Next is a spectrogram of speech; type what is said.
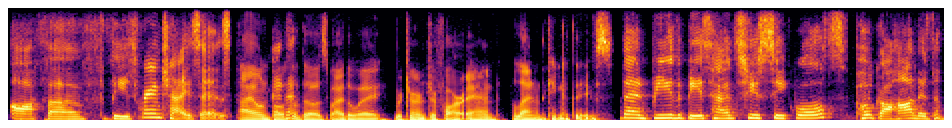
off of these franchises. I own both And- of those, by the way Return of Jafar and Aladdin and the King of Thieves. Then Be the Beast had two sequels. Pocahontas of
